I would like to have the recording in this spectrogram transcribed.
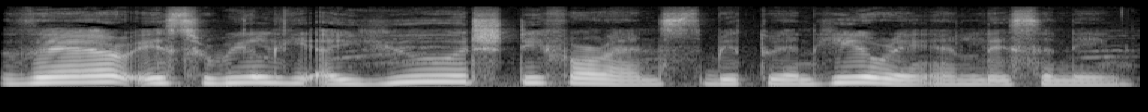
There is really a huge difference between hearing and listening.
